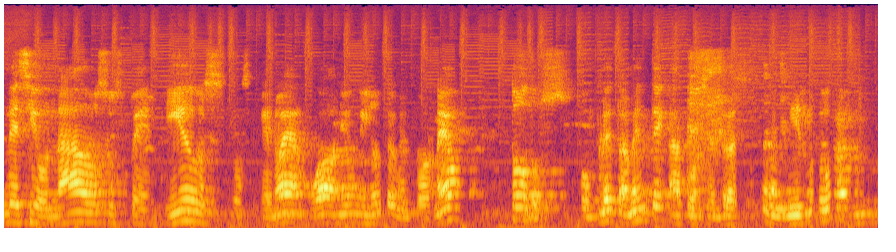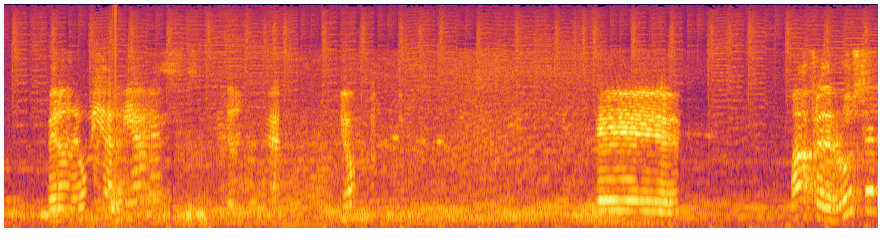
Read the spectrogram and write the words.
Lesionados, suspendidos, los que no hayan jugado ni un minuto en el torneo, todos completamente a concentración en el mismo lugar. Pero de hoy al viernes, eh, Manfred Russell,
